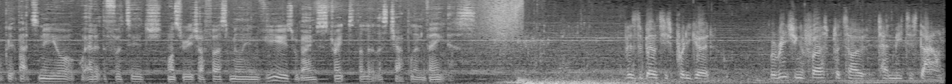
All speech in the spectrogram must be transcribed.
We'll get back to New York, we'll edit the footage. Once we reach our first million views, we're going straight to the littlest chapel in Vegas. Visibility's pretty good. We're reaching a first plateau 10 meters down.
